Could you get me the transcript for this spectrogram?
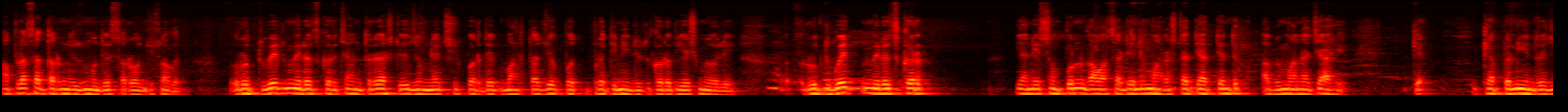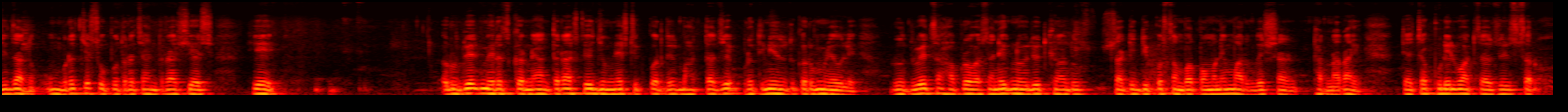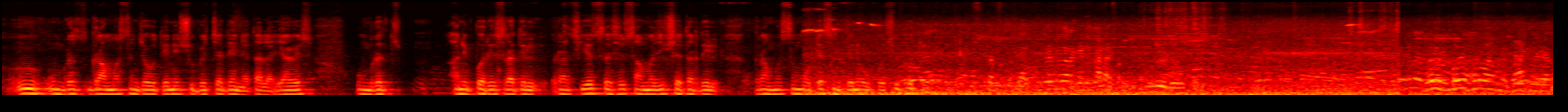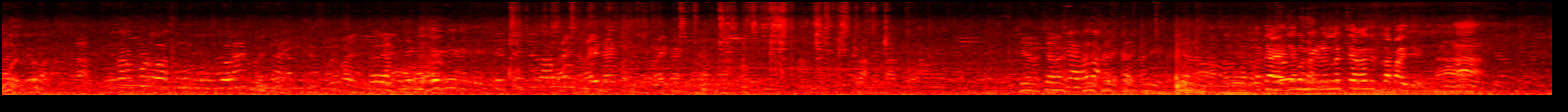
आपला सातारा न्यूजमध्ये सर्वांचे स्वागत. ऋत्वेज मिरजकरच्या आंतरराष्ट्रीय जिमनॅस्टिक स्पर्धेत भारताचे प प्रतिनिधित्व करत यश मिळवले. ऋत्वेज मिरजकर यांनी संपूर्ण गावासाठी आणि महाराष्ट्रात अत्यंत अभिमानाचे आहे. कॅ कॅप्टन इंद्रजीत जाधव उमरजच्या सुपुत्राचे आंतरराष्ट्रीय यश हे ऋग्वेद मिरजकरने आंतरराष्ट्रीय जिम्नॅस्टिक स्पर्धेत भारताचे प्रतिनिधित्व करून मिळवले. ऋग्वेदचा हा प्रवास अनेक नवोदित खेळाडूसाठी दीपस्तंभाप्रमाणे मार्गदर्शन ठरणार आहे. त्याच्या पुढील वाटचालीसाठी सर उमरज ग्रामस्थांच्या वतीने शुभेच्छा देण्यात आल्या. यावेळेस उमरज आणि परिसरातील राजकीय तसेच सामाजिक क्षेत्रातील ग्रामस्थ मोठ्या संख्येने उपस्थित होते. त्या ह्याच्या मेडलला चेहरा दिसला पाहिजे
